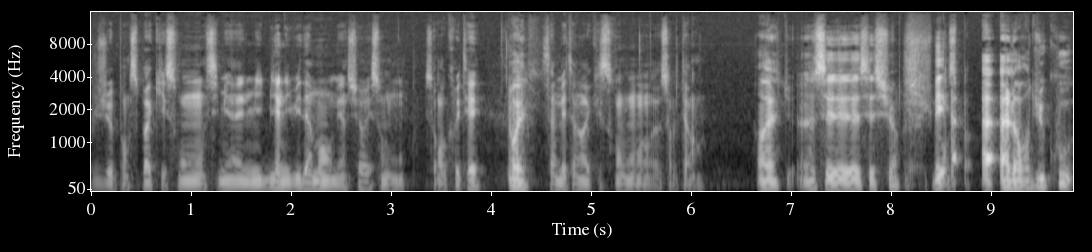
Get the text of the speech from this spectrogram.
je pense pas qu'ils seront si bien ennemis. Bien évidemment, bien sûr, ils sont, ils sont recrutés. Ouais. Ça m'étonnerait qu'ils seront euh, sur le terrain. Ouais, euh, c'est c'est sûr. Je Mais a- alors du coup,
